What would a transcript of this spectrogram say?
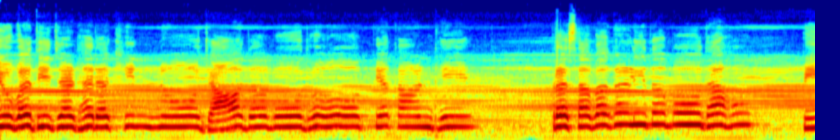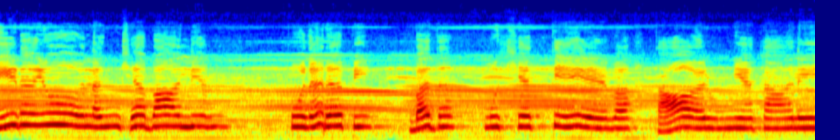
युवति जठरखिन्नो जातबोधोऽप्यकाण्ठे प्रसवगलितबोधः पीडयो लङ्घ्य बाल्यं पुनरपि बद मुह्यत्येव तारुण्यकाले।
